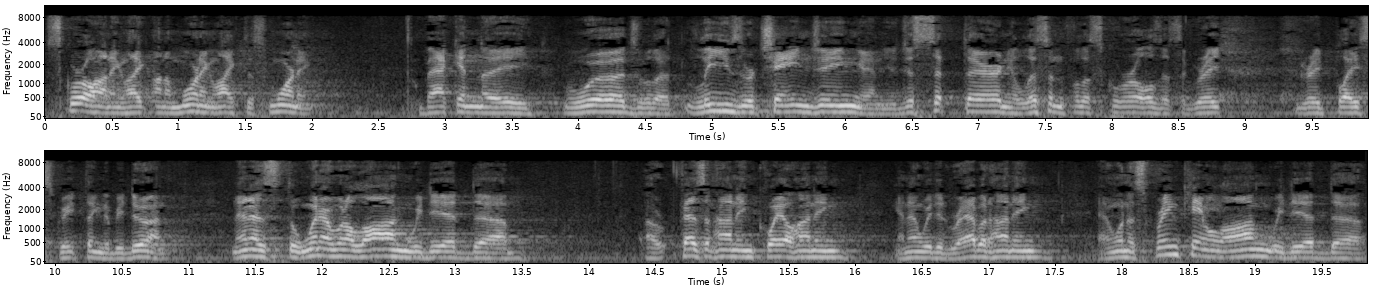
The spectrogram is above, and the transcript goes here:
squirrel hunting like on a morning like this morning. Back in the woods where the leaves are changing and you just sit there and you listen for the squirrels. It's a great, great place, great thing to be doing. And then as the winter went along, we did uh, uh, pheasant hunting, quail hunting, and then we did rabbit hunting. And when the spring came along, we did, uh,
